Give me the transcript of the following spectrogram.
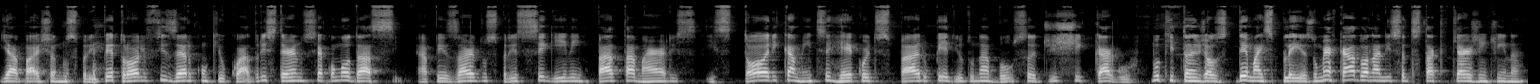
e a baixa nos preços de petróleo fizeram com que o quadro externo se acomodasse, apesar dos preços seguirem patamares historicamente recordes para o período na Bolsa de Chicago. No que tange aos demais players do mercado, o analista destaca que a Argentina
